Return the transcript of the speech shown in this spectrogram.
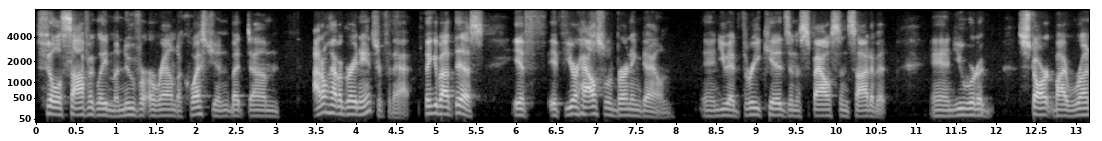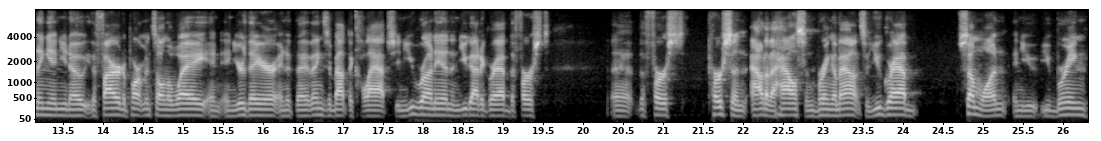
philosophically maneuver around a question. But um, I don't have a great answer for that. Think about this: if if your house was burning down and you had three kids and a spouse inside of it, and you were to start by running in, you know, the fire department's on the way and, and you're there and the thing's about to collapse and you run in and you got to grab the first, uh, the first person out of the house and bring them out. So you grab someone and you you bring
